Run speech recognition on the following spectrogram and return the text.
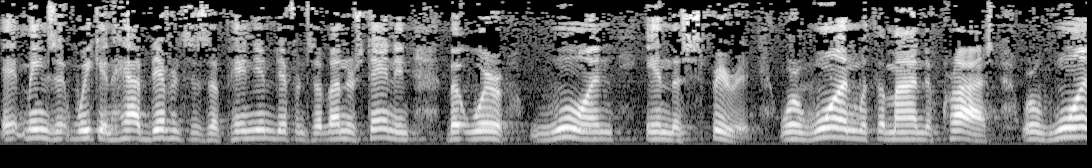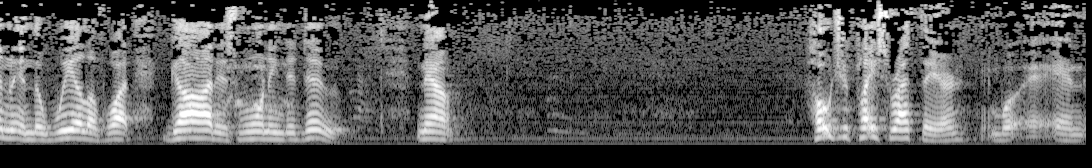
it means that we can have differences of opinion, difference of understanding, but we're one in the Spirit. We're one with the mind of Christ. We're one in the will of what God is wanting to do. Now, hold your place right there and, and,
